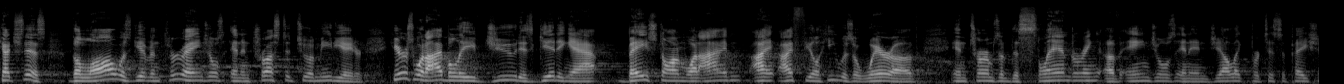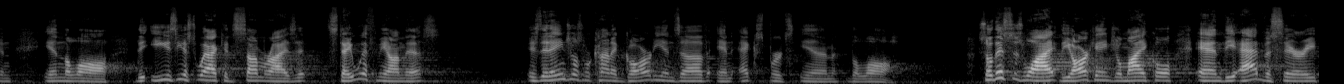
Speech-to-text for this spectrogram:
Catch this the law was given through angels and entrusted to a mediator. Here's what I believe Jude is getting at based on what i I, I feel he was aware of in terms of the slandering of angels and angelic participation in the law. The easiest way I could summarize it, stay with me on this, is that angels were kind of guardians of and experts in the law. So, this is why the archangel Michael and the adversary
